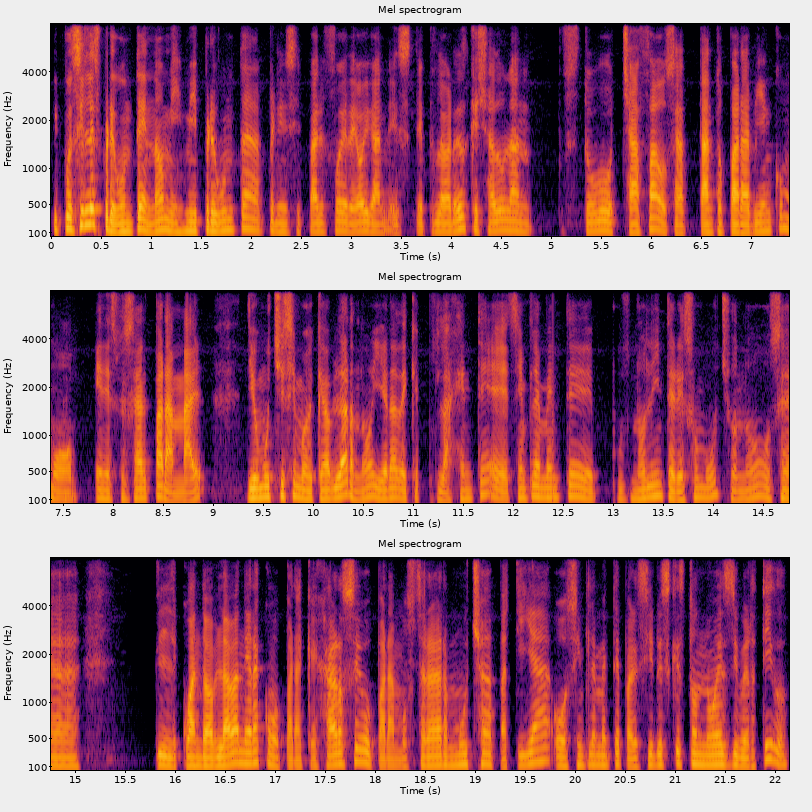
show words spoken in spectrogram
Y pues sí les pregunté, ¿no? Mi, mi pregunta principal fue de, oigan, este, pues la verdad es que Shadowland pues, estuvo chafa, o sea, tanto para bien como en especial para mal, dio muchísimo de qué hablar, ¿no? Y era de que pues, la gente simplemente pues no le interesó mucho, ¿no? O sea, cuando hablaban era como para quejarse o para mostrar mucha apatía o simplemente para decir es que esto no es divertido.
